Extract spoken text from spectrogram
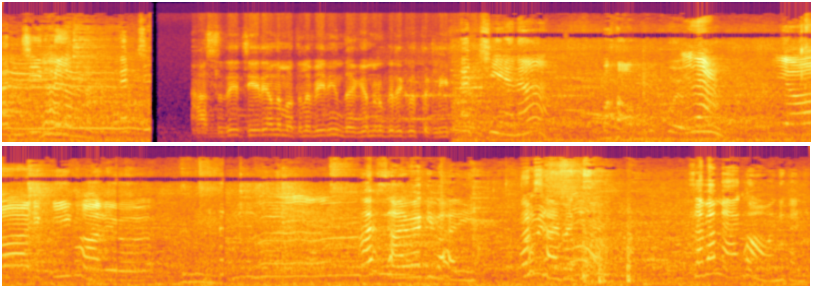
कच्ची कच्ची ਹੱਸਦੇ ਚਿਹਰਿਆਂ ਦਾ ਮਤਲਬ ਇਹ ਨਹੀਂ ਹੁੰਦਾ ਕਿ ਉਹਨਾਂ ਨੂੰ ਕਦੇ ਕੋਈ ਤਕਲੀਫ अच्छी है ना ਮਾਮ यार की खा रहे हो अब साहिबा की बारी। अब साहिबा की बारी। सब मैं खवाऊँगी तनी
